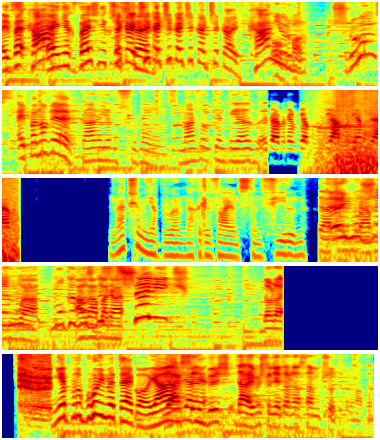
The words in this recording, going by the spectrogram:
Ej, we, Ska? ej niech weźmie ktoś Czekaj, ten. czekaj, czekaj, czekaj, czekaj. Can O, your fuck. shrooms? Ej panowie, Can your shrooms, muscle can be... Na czym ja byłem nagrywając ten film? Ej, możemy, mogę was wystrzelić! Nie próbujmy tego, ja... ja ja chcę nie... być... Daj, wyszczel nie tam na sam przód, formatę.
